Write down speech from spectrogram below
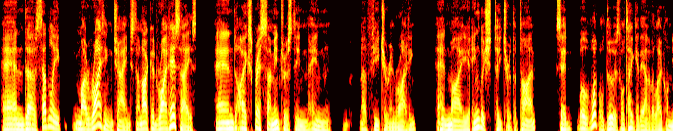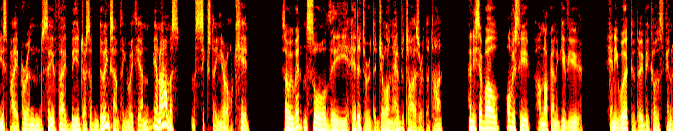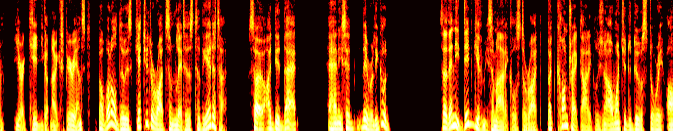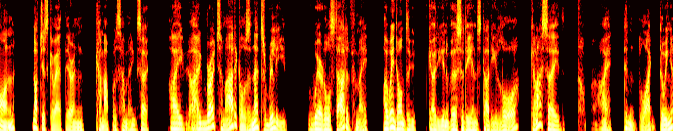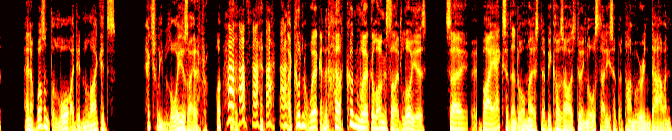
And uh, suddenly my writing changed and I could write essays. And I expressed some interest in, in a future in writing. And my English teacher at the time said, Well, what we'll do is we'll take you down to the local newspaper and see if they'd be interested in doing something with you. And, you know, I'm a 16 year old kid. So we went and saw the editor at the Geelong Advertiser at the time. And he said, Well, obviously, I'm not going to give you any work to do because, you know, you're a kid, you've got no experience. But what I'll do is get you to write some letters to the editor. So I did that. And he said, they're really good. So then he did give me some articles to write, but contract articles. You know, I want you to do a story on, not just go out there and come up with something. So I, I wrote some articles, and that's really where it all started for me. I went on to go to university and study law. Can I say I didn't like doing it? And it wasn't the law I didn't like, it's actually lawyers I had a problem I couldn't work I couldn't work alongside lawyers. So by accident almost uh, because I was doing law studies at the time we were in Darwin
